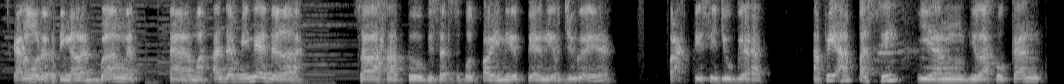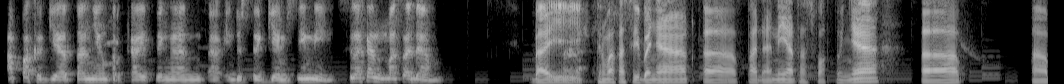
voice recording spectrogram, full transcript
Sekarang udah ketinggalan banget. Nah, Mas Adam ini adalah salah satu bisa disebut pioneer, pioneer juga ya, praktisi juga. Tapi apa sih yang dilakukan, apa kegiatan yang terkait dengan uh, industri games ini? Silakan Mas Adam. Baik, terima kasih banyak uh, Pak Dani atas waktunya. Uh, uh,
